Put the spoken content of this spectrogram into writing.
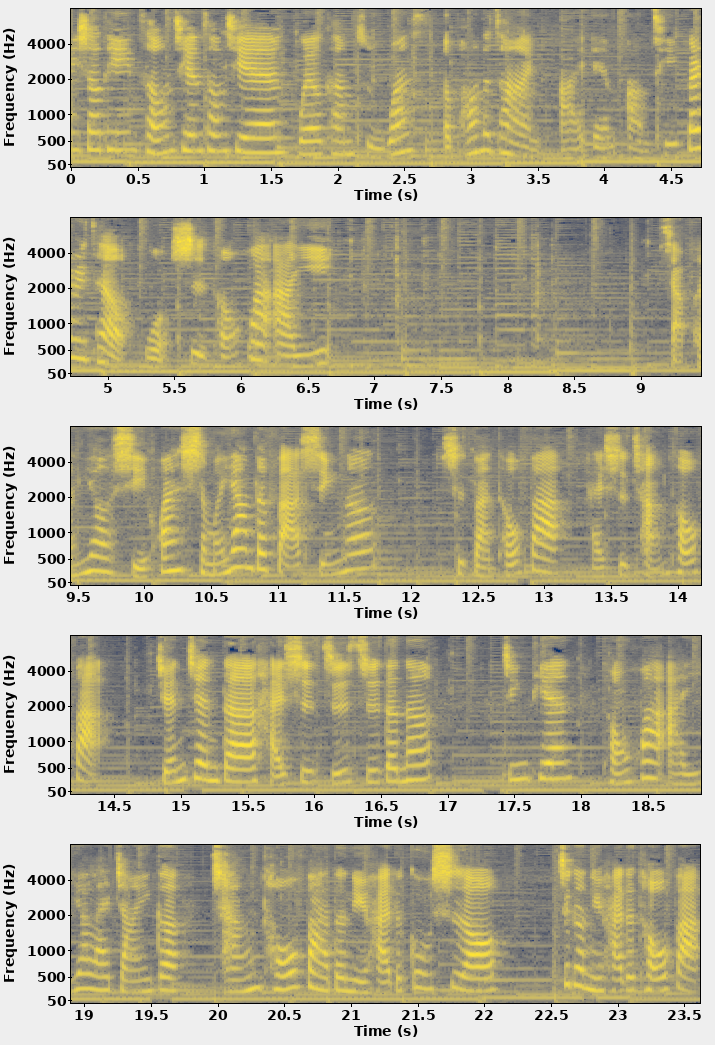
迎收听《从前从前》，Welcome to Once Upon a Time。I am Auntie Fairy Tale，我是童话阿姨。小朋友喜欢什么样的发型呢？是短头发还是长头发？卷卷的还是直直的呢？今天童话阿姨要来讲一个长头发的女孩的故事哦。这个女孩的头发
